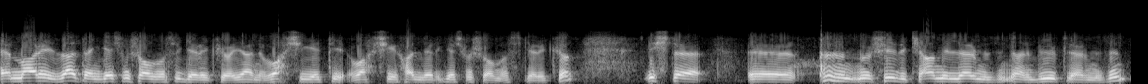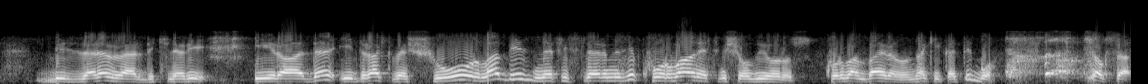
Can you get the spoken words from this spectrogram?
Emmare zaten geçmiş olması gerekiyor. Yani vahşiyeti, vahşi halleri geçmiş olması gerekiyor. İşte e, mürşid-i kamillerimizin yani büyüklerimizin bizlere verdikleri irade, idrak ve şuurla biz nefislerimizi kurban etmiş oluyoruz. Kurban bayramının hakikati bu. Yoksa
